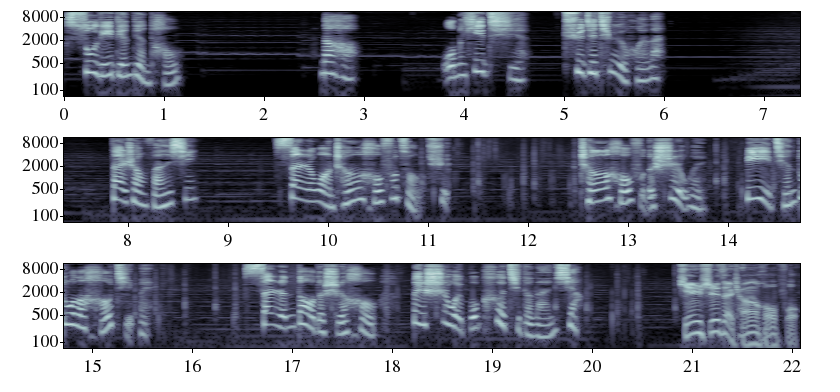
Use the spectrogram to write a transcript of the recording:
苏黎点点头。那好，我们一起去接青雨回来。带上繁星，三人往承恩侯府走去。承恩侯府的侍卫比以前多了好几倍。三人到的时候，被侍卫不客气的拦下。天师在承恩侯府，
